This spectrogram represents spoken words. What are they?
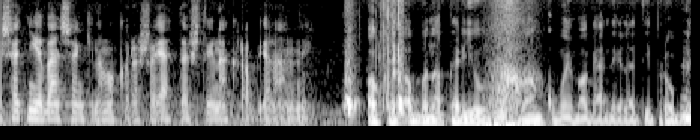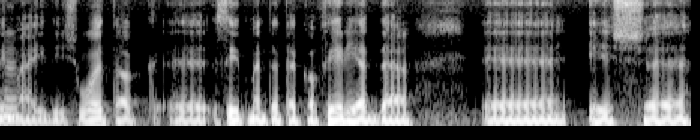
És hát nyilván senki nem akar a saját testének rabja lenni. Akkor abban a periódusban komoly magánéleti problémáid is voltak, e, szétmentetek a férjeddel, e, és, e,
